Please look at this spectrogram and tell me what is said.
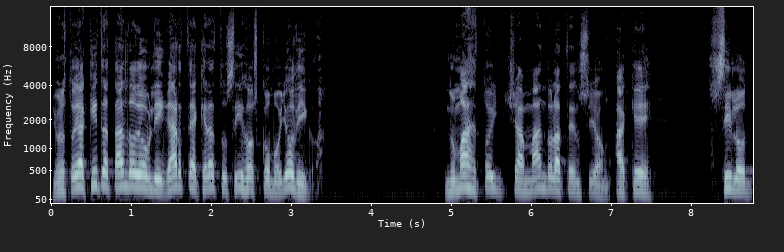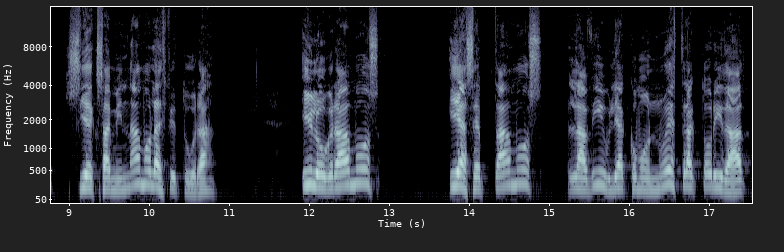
Yo no estoy aquí tratando de obligarte a criar a tus hijos como yo digo. Nomás estoy llamando la atención a que si, lo, si examinamos la escritura y logramos y aceptamos la Biblia como nuestra autoridad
